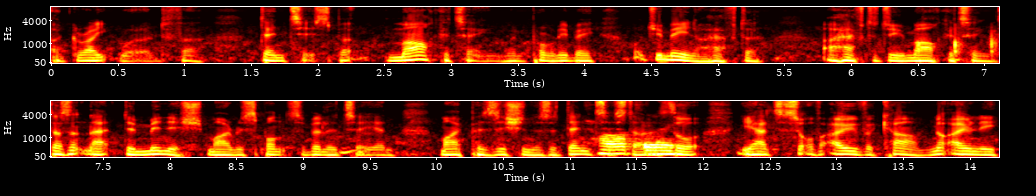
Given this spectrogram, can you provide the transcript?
a great word for dentists, but marketing would probably be. What do you mean? I have to, I have to do marketing. Doesn't that diminish my responsibility mm. and my position as a dentist? I Totally. have thought you had to sort of overcome not only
